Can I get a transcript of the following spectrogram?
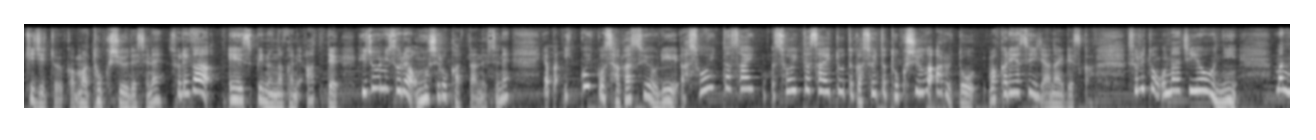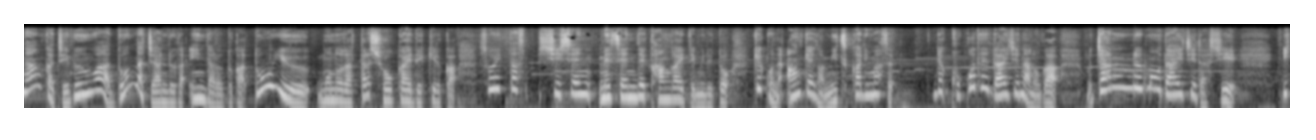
記事というか、まあ、特集ですね。それが ASP の中にあって、非常にそれは面白かったんですね。やっぱ一個一個探すより、あそういったサイそういったサイトとかそういった特集があると分かりやすいじゃないですか。それと同じように、まあ、なんか自分はどんなジャンルがいいんだろうとか、どういうものだったら紹介できるか、そういった視線、目線で考えてみると、結構ね、案件が見つかります。でここで大事なのがジャンルも大事だし1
